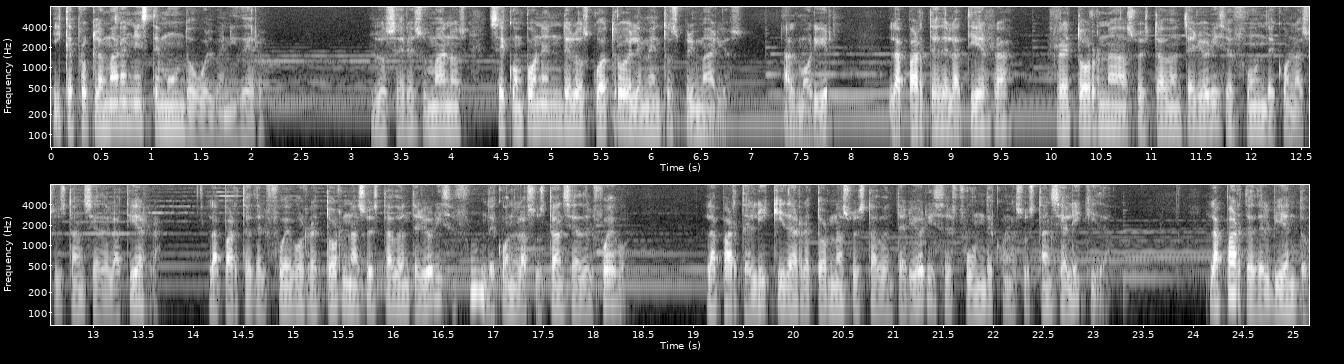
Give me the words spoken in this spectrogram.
y que proclamaran este mundo o el venidero. Los seres humanos se componen de los cuatro elementos primarios. Al morir, la parte de la tierra retorna a su estado anterior y se funde con la sustancia de la tierra. La parte del fuego retorna a su estado anterior y se funde con la sustancia del fuego. La parte líquida retorna a su estado anterior y se funde con la sustancia líquida. La parte del viento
